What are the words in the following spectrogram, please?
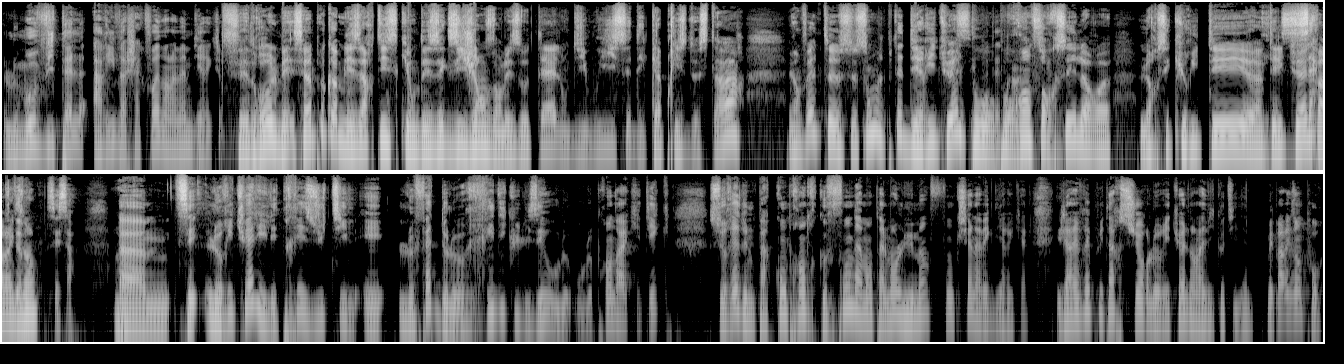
le mot vitel arrive à chaque fois dans la même direction. C'est drôle, mais c'est un peu comme les artistes qui ont des exigences dans les hôtels. On dit oui, c'est des caprices de stars. Et en fait, euh, ce sont peut-être des rituels pour, pour renforcer leur, euh, leur sécurité intellectuelle, par exemple. C'est ça. Ouais. Euh, c'est le rituel, il est très utile et le fait de le ridiculiser ou le, ou le prendre à critique serait de ne pas comprendre que fondamentalement l'humain fonctionne avec des rituels. Et j'arriverai plus tard sur le rituel dans la vie quotidienne. Mais par exemple pour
